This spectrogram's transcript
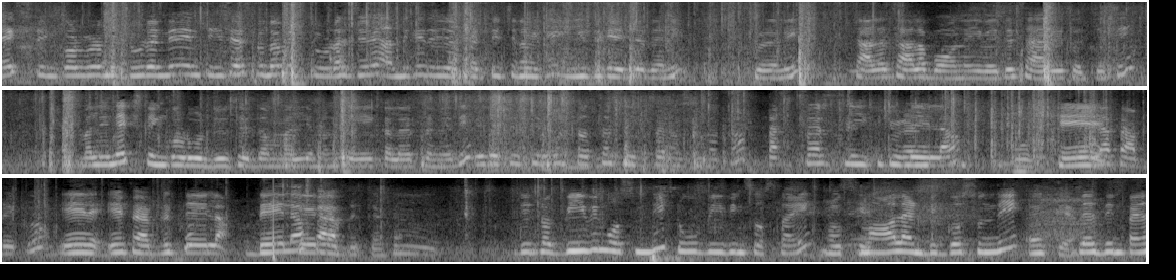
నెక్స్ట్ ఇంకోటి కూడా మీరు చూడండి. నేను తీసేస్తున్నా మీరు చూడొచ్చు. అందుకే పెట్టించిన మీకు ఈజీగా అవుతుందని చూడండి. చాలా చాలా బాగున్నాయి. ఇవైతే శారీస్ వచ్చేసి. మళ్ళీ నెక్స్ట్ ఇంకోటి కూడా చూసేద్దాం. మళ్ళీ మనకి ఏ కలర్స్ అనేది. ఇది వచ్చేసి ఇది కూడా టస్సర్ సిల్క్ పైన వస్తుంది అక్క టక్సర్ సిల్క్ చూడండి ఓకే. ఫ్యాబ్రిక్ ఏ ఏ ఫ్యాబ్రిక్ డేలా. ఫ్యాబ్రిక్ దీంట్లో వీవింగ్ వస్తుంది. టూ వీవింగ్స్ వస్తాయి. స్మాల్ అండ్ బిగ్ వస్తుంది. ప్లస్ దీనిపైన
